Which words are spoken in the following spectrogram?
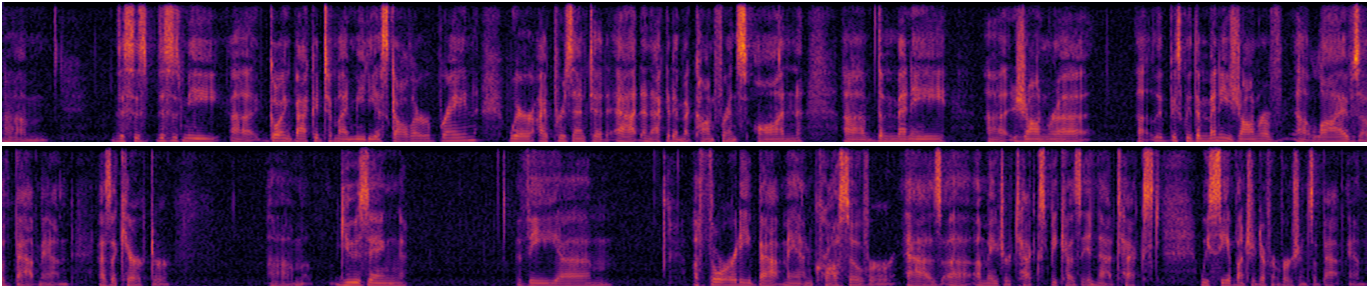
Um, this is this is me uh, going back into my media scholar brain, where I presented at an academic conference on uh, the many uh, genre, uh, basically the many genre uh, lives of Batman as a character, um, using the um, authority Batman crossover as a, a, major text because in that text we see a bunch of different versions of Batman.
